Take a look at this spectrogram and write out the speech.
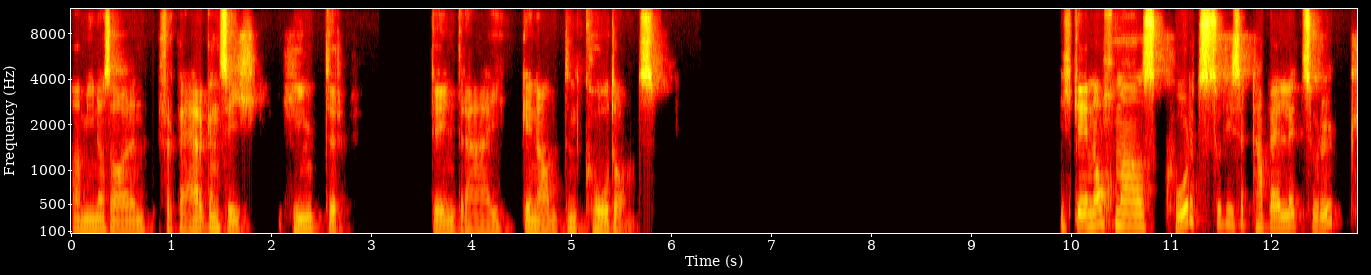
Aminosäuren verbergen sich hinter den drei genannten Codons. Ich gehe nochmals kurz zu dieser Tabelle zurück.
